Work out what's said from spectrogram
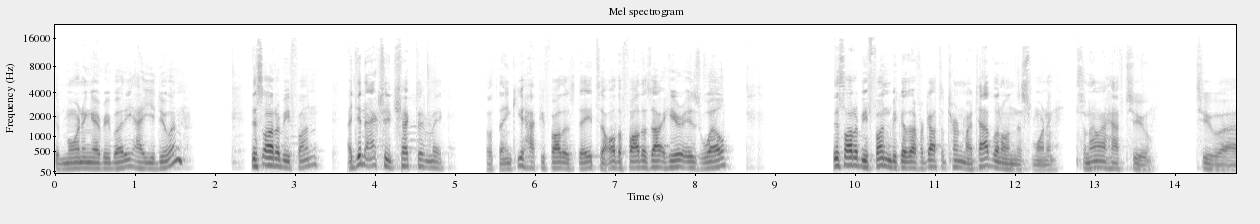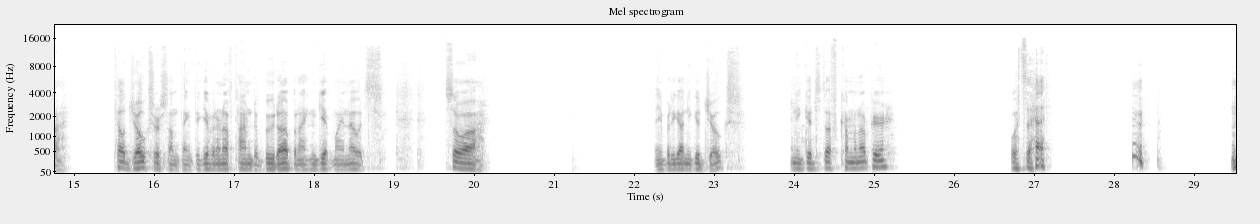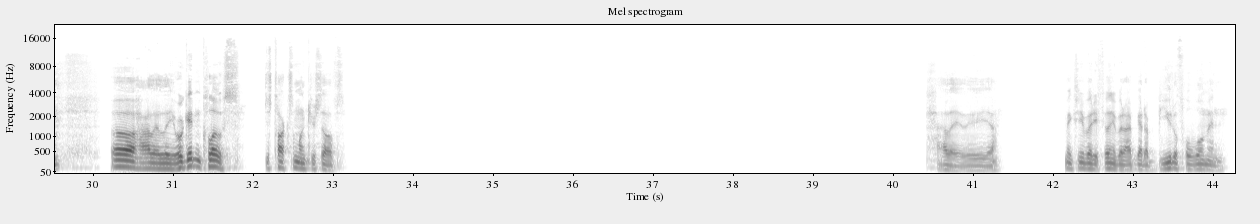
Good morning, everybody. How you doing? This ought to be fun. I didn't actually check to make. Well, thank you. Happy Father's Day to all the fathers out here as well. This ought to be fun because I forgot to turn my tablet on this morning, so now I have to to uh, tell jokes or something to give it enough time to boot up, and I can get my notes. So, uh, anybody got any good jokes? Any good stuff coming up here? What's that? Oh, hallelujah. We're getting close. Just talk amongst yourselves. Hallelujah. Makes anybody feel any better? I've got a beautiful woman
